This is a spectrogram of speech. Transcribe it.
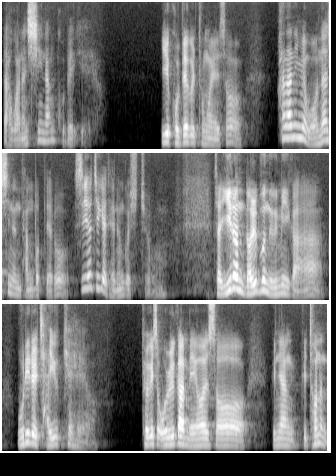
라고 하는 신앙 고백이에요. 이 고백을 통하여서 하나님의 원하시는 방법대로 쓰여지게 되는 것이죠. 자, 이런 넓은 의미가 우리를 자유케 해요. 거기서 올가매어서 그냥 그 저는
